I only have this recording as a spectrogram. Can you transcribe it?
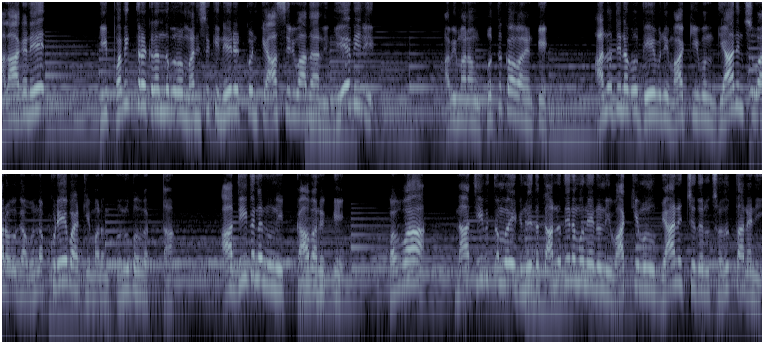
అలాగనే ఈ పవిత్ర గ్రంథంలో మనిషికి నేరేటువంటి ఆశీర్వాదాలు ఏవి లేవు. అవి మనం పొత్తుకోవాలంటే అనుదినము దేవుని వాక్యం ధ్యానించువారుగా ఉన్నప్పుడే వాటిని మనం పొందుకోగలుగుతాం ఆ దీవెనను నీకు కావాలంటే బవ్వా నా జీవితంలో ఇక మీదట అనుదినము నేను నీ వాక్యమును ధ్యానించుదను చదువుతానని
